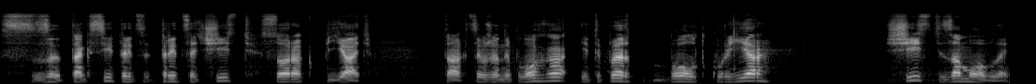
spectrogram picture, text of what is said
з таксі 30 36,45. Так, це вже неплохо. І тепер Bolt Courier. 6 замовлень.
